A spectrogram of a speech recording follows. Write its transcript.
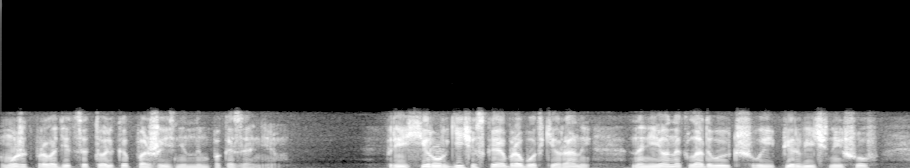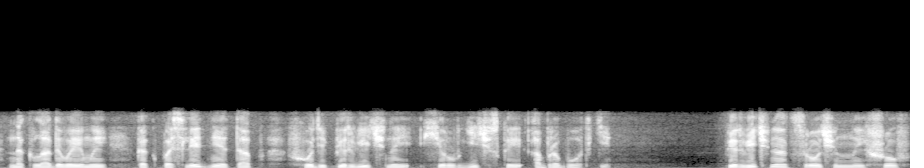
может проводиться только по жизненным показаниям. При хирургической обработке раны на нее накладывают швы, первичный шов, накладываемый как последний этап в ходе первичной хирургической обработки. Первично отсроченный шов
